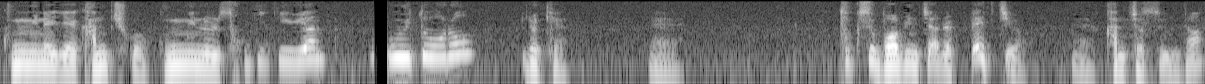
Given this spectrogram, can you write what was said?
국민에게 감추고 국민을 속이기 위한 의도로 이렇게 예, 특수법인자를 뺐지요. 예, 감췄습니다.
